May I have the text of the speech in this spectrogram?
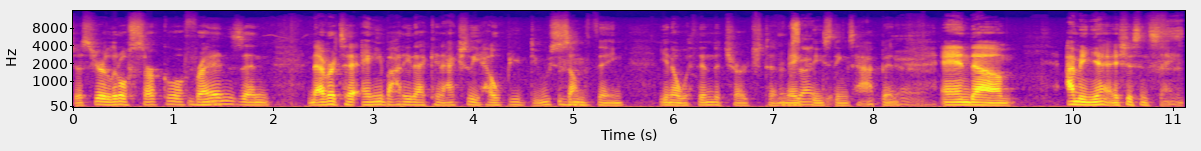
Just your little circle of mm-hmm. friends, and never to anybody that can actually help you do mm-hmm. something, you know, within the church to exactly. make these things happen. Yeah. And um, I mean, yeah, it's just insane,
